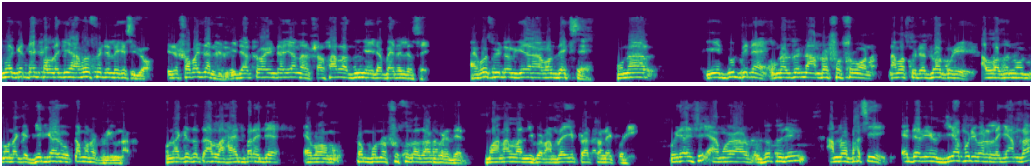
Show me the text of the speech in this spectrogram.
আমাকে দেখবার লাগে হসপিটালে গেছিল এটা সবাই জানেন এটা তো এটা জানা সারা দুনিয়া এটা বাইরে আছে। হসপিটাল গিয়ে আমার দেখছে, ওনার এই দুর্দিনে ওনার জন্য আমরা সবসময় নামাজ পড়ে দোয়া করি, আল্লাহ যেন ওনাকে দীর্ঘায়ু কামনা করি ওনার। ওনাকে যাতে আল্লাহ হায়াত বাড়াই দেয় এবং সম্পূর্ণ সুস্থতা দান করে দেন। মহান আল্লাহ নিকট আমরা এই প্রার্থনা করি। কইরাইছি আমরা যতদিন আমরা বাঁচি, এদের জিয়া পরিবারের লাগে আমরা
